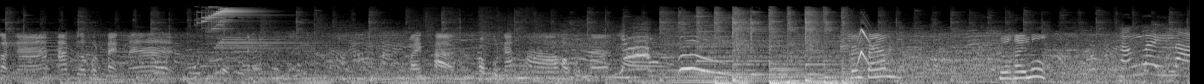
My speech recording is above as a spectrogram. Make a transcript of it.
ก่อนนะห้ามเจอคนแปลกหน้าไปค่ะ ขอบคุณนะคะ ขอบคุณมากค่ะเป็นแต้ม เจอใครลูกน้องไลลา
